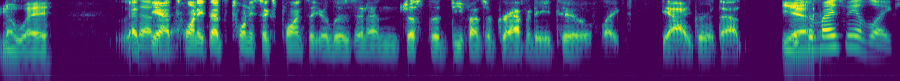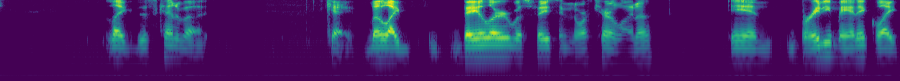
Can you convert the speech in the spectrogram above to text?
no way That's yeah, twenty. That's twenty six points that you're losing, and just the defensive gravity too. Like, yeah, I agree with that. yeah This reminds me of like, like this kind of a, okay, but like Baylor was facing North Carolina, and Brady Manek like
